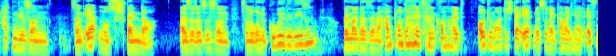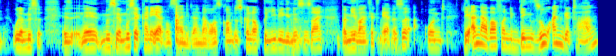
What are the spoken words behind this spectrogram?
hatten wir so einen so Erdnussspender. Also das ist so, ein, so eine runde Kugel gewesen wenn man da seine Hand drunter hält, dann kommen halt automatisch da Erdnüsse und dann kann man die halt essen. Oder Nüsse. Es, ne, muss, ja, muss ja keine Erdnuss sein, die dann da rauskommt. Es können auch beliebige Nüsse sein. Bei mir waren es jetzt Erdnüsse. Und Leander war von dem Ding so angetan,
